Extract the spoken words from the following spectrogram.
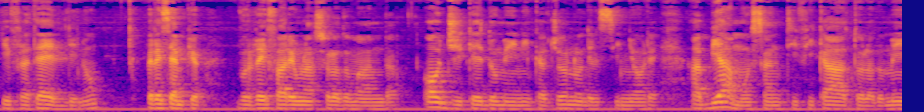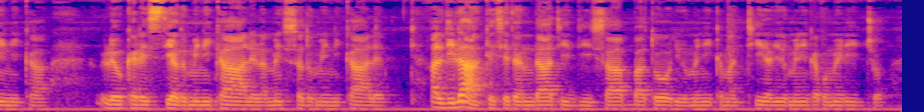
i fratelli, no? Per esempio, vorrei fare una sola domanda. Oggi che è domenica, giorno del Signore, abbiamo santificato la domenica, l'Eucarestia domenicale, la messa domenicale, al di là che siete andati di sabato, di domenica mattina, di domenica pomeriggio,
